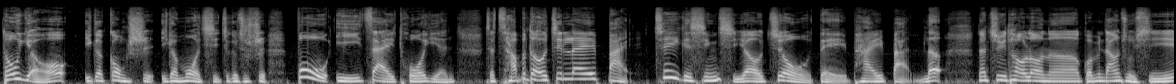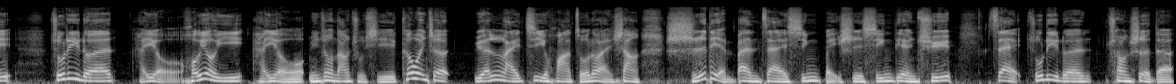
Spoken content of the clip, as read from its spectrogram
都有一个共识、一个默契，这个就是不宜再拖延。这差不多这礼拜这个星期哦就得拍板了。那据透露呢，国民党主席朱立伦、还有侯友宜、还有民众党主席柯文哲。原来计划昨天晚上十点半在新北市新店区，在朱立伦创设的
